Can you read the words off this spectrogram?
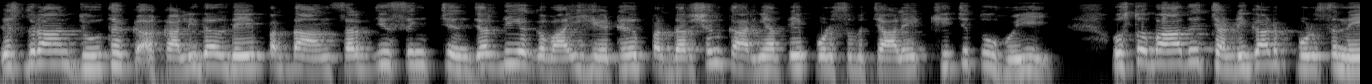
ਇਸ ਦੌਰਾਨ ਯੂਥ ਅਕ- ਅਕਾਲੀ ਦਲ ਦੇ ਪ੍ਰਧਾਨ ਸਰਬਜੀਤ ਸਿੰਘ ਝਿੰਜਰ ਦੀ ਅਗਵਾਈ ਹੇਠ ਪ੍ਰਦਰਸ਼ਨਕਾਰੀਆਂ ਤੇ ਪੁਲਿਸ ਵਿਚਾਲੇ ਖਿੱਚਤੂ ਹੋਈ। ਉਸ ਤੋਂ ਬਾਅਦ ਚੰਡੀਗੜ੍ਹ ਪੁਲਿਸ ਨੇ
